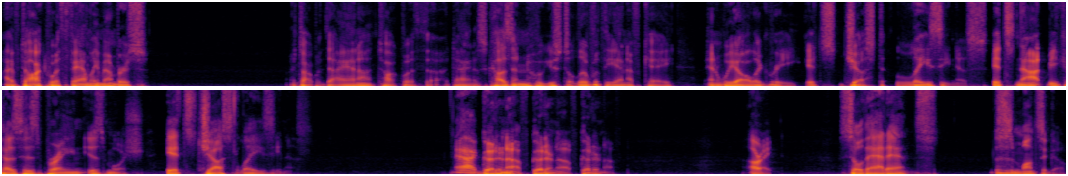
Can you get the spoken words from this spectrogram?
I've talked with family members. I talked with Diana, talked with uh, Diana's cousin who used to live with the NFK, and we all agree it's just laziness. It's not because his brain is mush. It's just laziness. Ah, good enough, good enough, good enough. All right. So that ends. This is months ago.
